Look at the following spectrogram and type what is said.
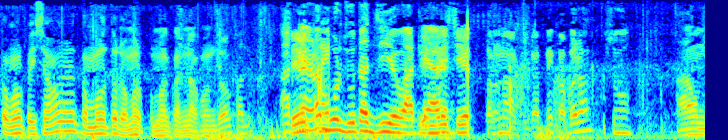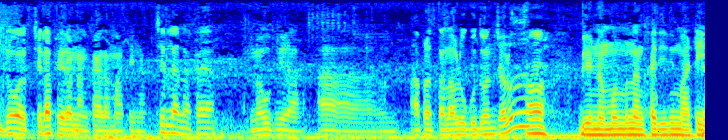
તમારે પૈસા આવે ને તમારો તો રમત ભમા કરી નાખો જો ખાલી. બોર જોતા જ જઈએ એટલે આવે. તમને હકીકતની ખબર શું? આમ જો છેલ્લા ફેરા નાખાયેલા માટીના. છેલ્લા ના ખાયા નવ ફેરા આપડે તલાવડું કૂદવાનું ચાલુ બે નંબરમાં નંખાઈ દીધી માટી.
